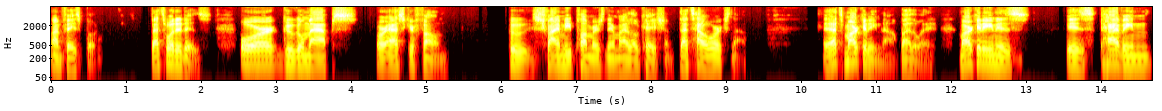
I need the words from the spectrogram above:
on Facebook. That's what it is. Or Google Maps or ask your phone who find me plumbers near my location. That's how it works now That's marketing now, by the way. Marketing is is having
